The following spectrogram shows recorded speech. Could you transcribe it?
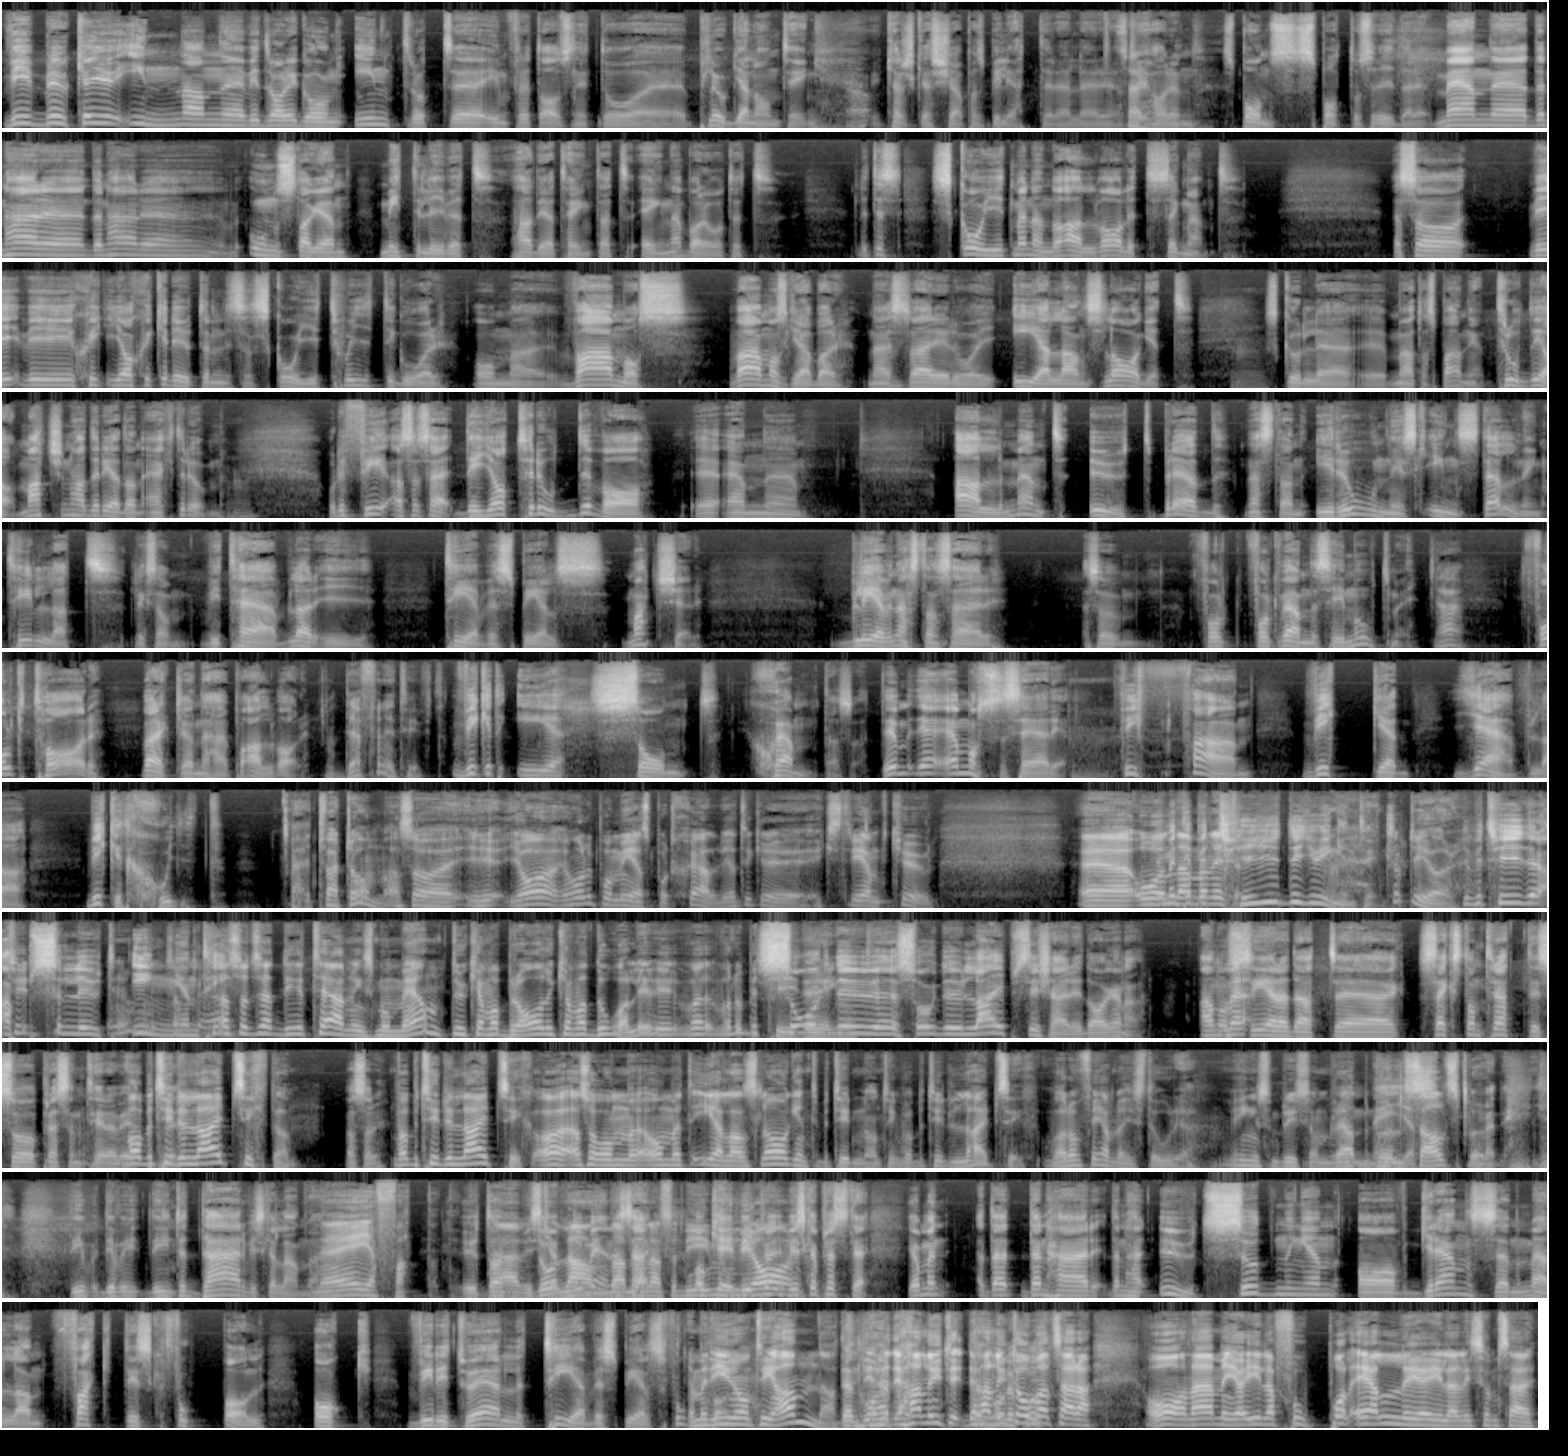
Vi brukar ju innan eh, vi drar igång introt eh, inför ett avsnitt då eh, plugga någonting. Ja. Kanske ska köpas biljetter eller Så att vi har en sponsspot och så vidare. Men den här, den här onsdagen, mitt i livet, hade jag tänkt att ägna bara åt ett lite skojigt men ändå allvarligt segment. Alltså, vi, vi skick, jag skickade ut en lite skojig tweet igår om Vamos, Vamos grabbar, när Sverige då i E-landslaget skulle eh, möta Spanien. Trodde jag, matchen hade redan ägt rum. Och det, alltså så här, det jag trodde var eh, en eh, allmänt utbredd, nästan ironisk inställning till att liksom, vi tävlar i tv-spelsmatcher blev nästan så här, alltså, folk, folk vände sig emot mig. Ja, Folk tar verkligen det här på allvar. definitivt. Vilket är sånt skämt alltså. Det, jag måste säga det. Fy fan, vilken jävla, vilket skit. Nej, tvärtom, alltså, jag, jag håller på med e-sport själv, jag tycker det är extremt kul. Eh, och Ja, men det betyder ju ingenting. Inte... Klart det gör. Det betyder Ty- absolut Ja, men ingenting. det- Alltså, det är ju ett tävlingsmoment, du kan vara bra, du kan vara dålig, det, vad, vadå betyder såg, du, eh, såg du Leipzig här i dagarna? Annonserade att eh, 16.30 så presenterar vi Vad ett- betyder Leipzig då? Vad sa du? Vad betyder Leipzig? Alltså om, om ett e-landslag inte betyder någonting, vad betyder Leipzig? Vad är de för jävla historia? Det är ingen som bryr sig om Red Nej, Bull jag- Salzburg. Men, det, det, det är inte där vi ska landa. Nej jag fattar inte Utan där vi ska då- då landa, här, men alltså det är ju Okej, vi, miljard... vi ska presentera. Ja men den här, den här utsuddningen av gränsen mellan faktisk fotboll och virtuell tv-spelsfotboll. Ja men det är ju någonting annat. Den det, håller det handlar ju inte, det handlar inte om på- att såhär, ja nej men jag gillar fotboll eller jag gillar liksom så här.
